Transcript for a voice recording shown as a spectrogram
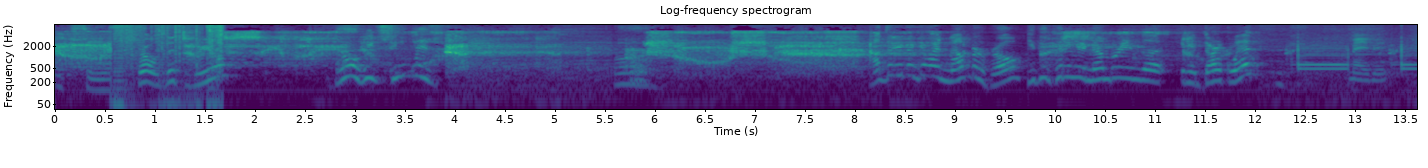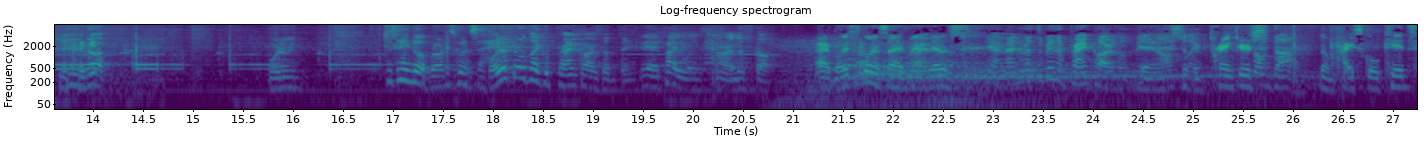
Let's see. Bro, this real? Bro, we've seen this. How'd they even get my number, bro? You've been putting your number in the in the dark web? Maybe. Hang Hang up. What do we? Just hang up, bro. Let's go inside. What if it was like a prank call or something? Yeah, it probably was. All right, let's go. All right, bro. Let's go inside, man. That was Yeah, man, it must have been a prank call or something. you know? yeah, stupid Like, prankers, So dumb. them high school kids.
